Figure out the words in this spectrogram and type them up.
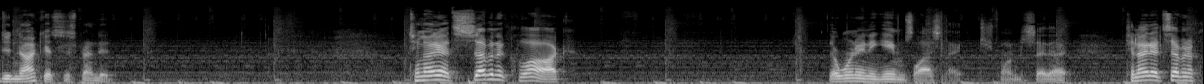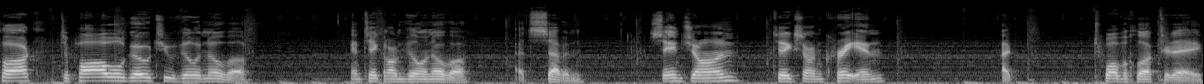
did not get suspended. Tonight at 7 o'clock, there weren't any games last night. Just wanted to say that. Tonight at 7 o'clock, DePaul will go to Villanova and take on Villanova at 7. St. John takes on Creighton at 12 o'clock today.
